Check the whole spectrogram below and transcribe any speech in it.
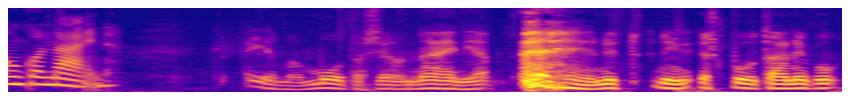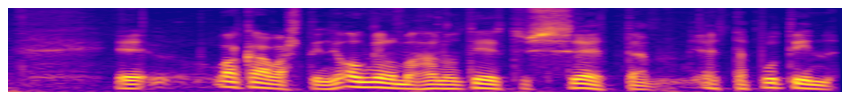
Onko näin? Ilman muuta se on näin. Ja nyt niin jos puhutaan niin kuin e, vakavasti, niin ongelmahan on tietysti se, että, että Putin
